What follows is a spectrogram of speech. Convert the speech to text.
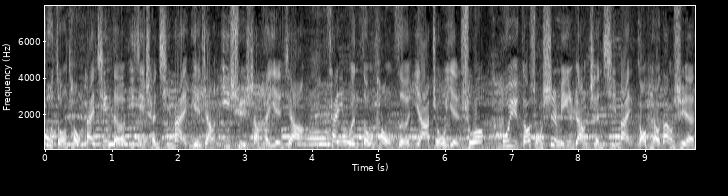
副总统赖清德以及陈其迈也将依序上台演讲。蔡英文总统则压轴演说，呼吁高雄市民让陈其迈高票当选，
